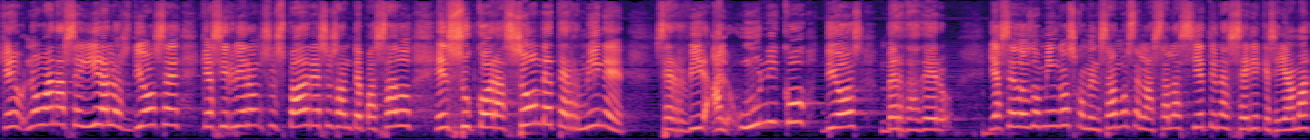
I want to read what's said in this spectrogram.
que no van a seguir a los dioses que sirvieron sus padres, sus antepasados, en su corazón determine servir al único Dios verdadero. Y hace dos domingos comenzamos en la sala 7 una serie que se llama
